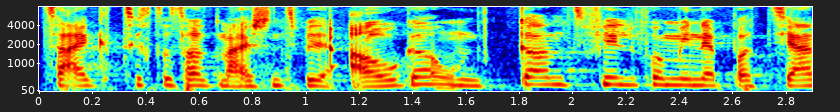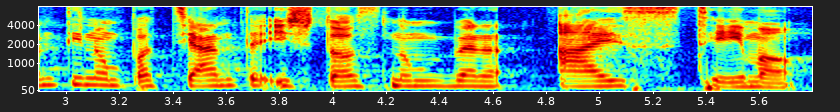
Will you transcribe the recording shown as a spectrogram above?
zeigt sich das halt meistens bei den Augen. Und ganz viele von meinen Patientinnen und Patienten ist das Nummer eins Thema.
